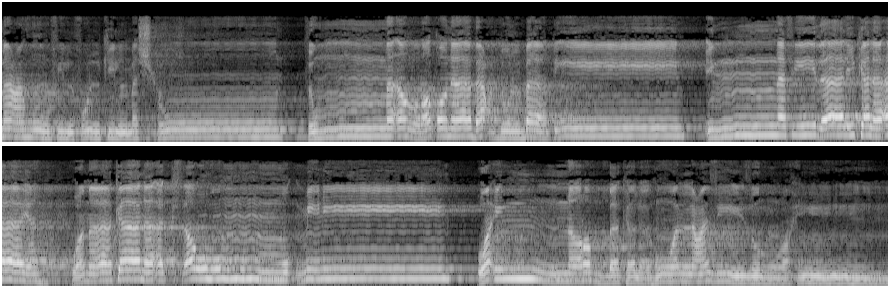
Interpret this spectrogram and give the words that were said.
معه في الفلك المشحون. ثم أغرقنا بعد الباقين. إن في ذلك لآية. وما كان أكثرهم مؤمنين. وإن ربك لهو العزيز الرحيم.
